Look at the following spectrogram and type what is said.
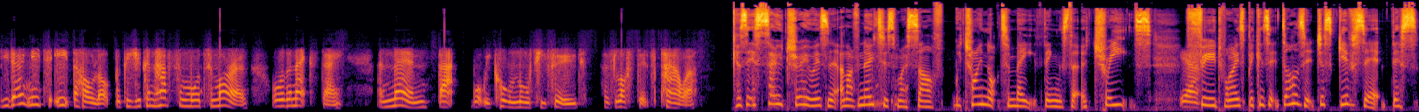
You don't need to eat the whole lot because you can have some more tomorrow or the next day. And then that, what we call naughty food, has lost its power. Because it's so true, isn't it? And I've noticed myself, we try not to make things that are treats Yeah. food wise because it does, it just gives it this,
